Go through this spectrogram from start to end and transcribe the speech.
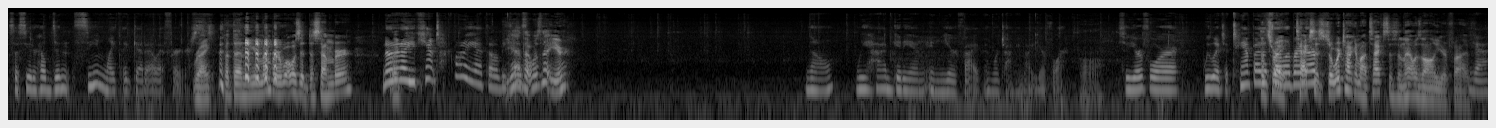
so Cedar Hill didn't seem like the ghetto at first, right? But then you remember what was it? December. No, Like- no, no. You can't talk about it yet, though, because Yeah, that was that year. no, we had Gideon in year five, and we're talking about year four. Oh. So year four, we went to Tampa That's to right, celebrate Texas. So we're talking about Texas, and that was all year five. Yeah,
